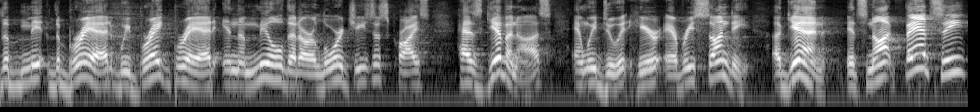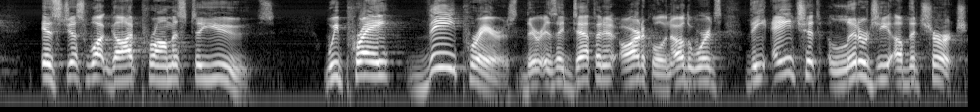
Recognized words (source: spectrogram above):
the, the bread, we break bread in the meal that our Lord Jesus Christ has given us, and we do it here every Sunday. Again, it's not fancy, it's just what God promised to use. We pray the prayers. There is a definite article. In other words, the ancient liturgy of the church,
